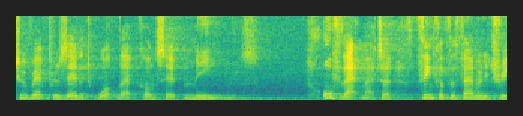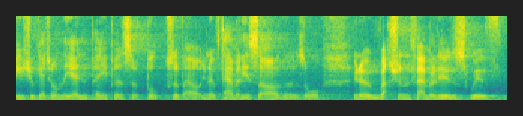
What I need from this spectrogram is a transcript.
to represent what that concept means. Or for that matter, think of the family trees you get on the end papers of books about, you know, family sagas or, you know, Russian families with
